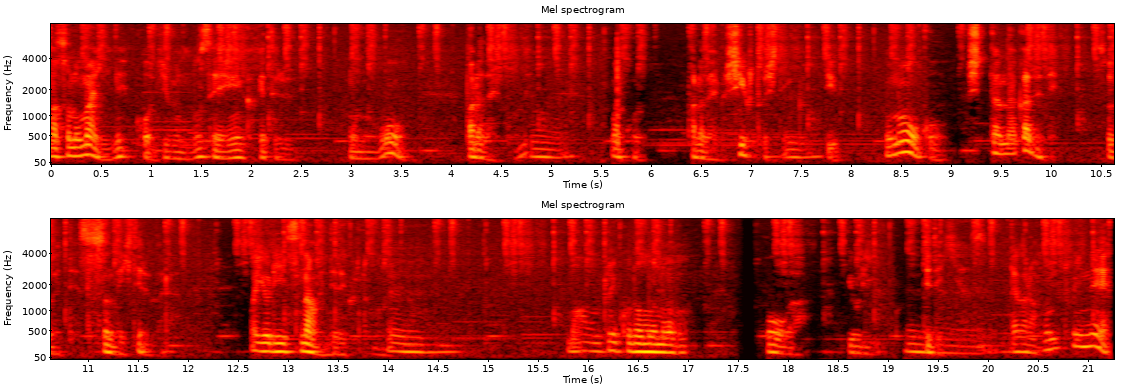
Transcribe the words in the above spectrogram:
まあその前にね、こう自分の制限かけてるものを、パラダイムをね、うん。まあこう、パラダイムシフトしていくっていうものをこう、知った中でね、そうやって進んできてるから、まあより素直に出てくると思う。うん。まあ本当に子供の方がよりうん出てきやすい。だから本当にね、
